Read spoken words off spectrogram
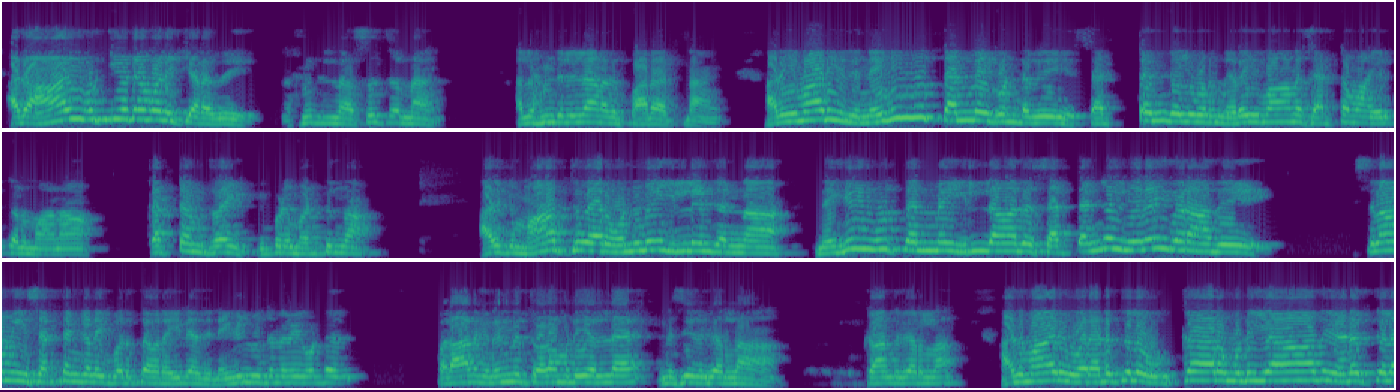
அது ஆய்வுக்கு இடமளிக்கிறது. அலமதுல்லா சொன்னாங்க. அலமதுல்லா அது பாராட்டினாங்க. அதே மாதிரி இது நெகிழ்வு தன்மை கொண்டது. சட்டங்கள் ஒரு நிறைவான சட்டமா இருக்கணுமானா? கட்டம் ரைட் இப்படி மட்டும்தான். அதுக்கு மாற்று வேற ஒண்ணுமே இல்லைன்னு சொன்னா நெகிழ்வுத்தன்மை இல்லாத சட்டங்கள் நிறைவேறாது இஸ்லாமிய சட்டங்களை பொறுத்தவரையில் அது நெகிழ்வு தன்மை கொண்டது. ஒரு ஆளுங்க நின்று தொட முடியல என்ன செய்துக்கரலாம் உட்கார்ந்துக்கரலாம் அது மாதிரி ஒரு இடத்துல உட்கார முடியாத இடத்துல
